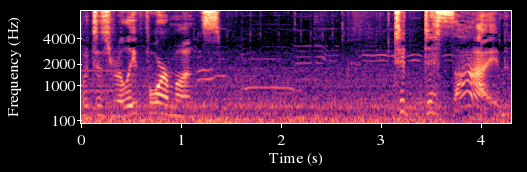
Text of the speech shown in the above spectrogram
which is really 4 months. To decide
